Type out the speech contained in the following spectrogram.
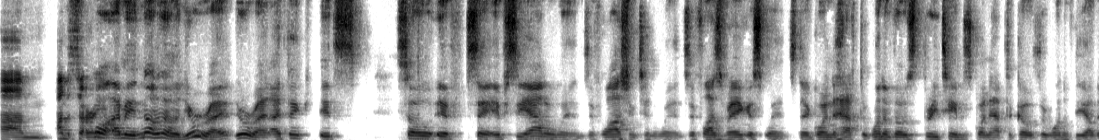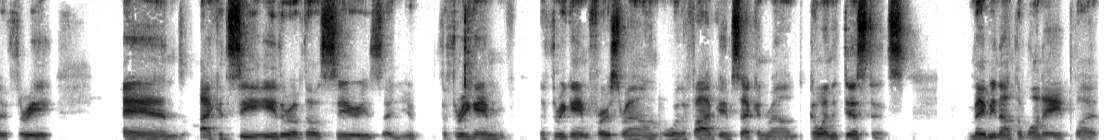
Um, I'm sorry. Well, I mean, no, no, you're right. You're right. I think it's so if say if Seattle wins, if Washington wins, if Las Vegas wins, they're going to have to one of those three teams is going to have to go through one of the other three. And I could see either of those series and you the three game the three game first round or the five game second round going the distance. Maybe not the one eight, but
